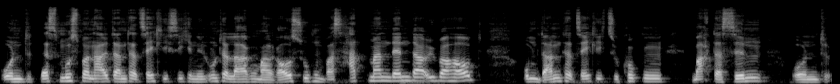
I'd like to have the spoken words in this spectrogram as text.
und das muss man halt dann tatsächlich sich in den Unterlagen mal raussuchen, was hat man denn da überhaupt, um dann tatsächlich zu gucken, macht das Sinn und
